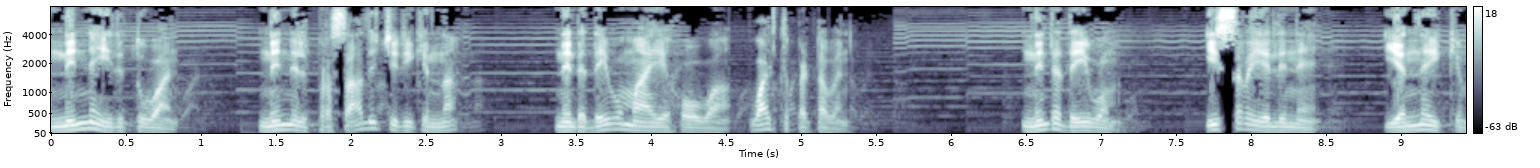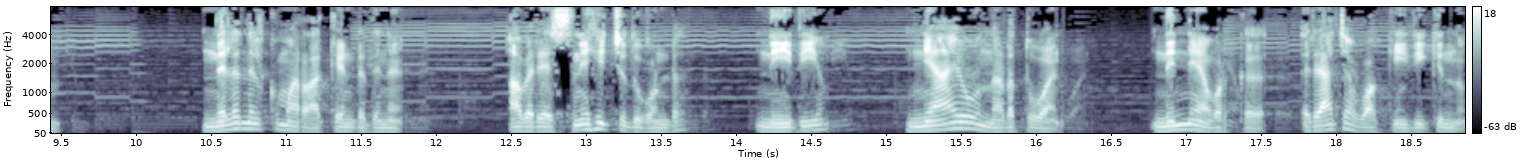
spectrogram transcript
നിന്നെ ഇരുത്തുവാൻ നിന്നിൽ പ്രസാദിച്ചിരിക്കുന്ന നിന്റെ ദൈവമായ ഹോവ വാഴ്ത്തപ്പെട്ടവൻ. നിന്റെ ദൈവം ഇസ്രയേലിനെ എന്നേക്കും നിലനിൽക്കുമാറാക്കേണ്ടതിന് അവരെ സ്നേഹിച്ചതുകൊണ്ട് നീതിയും ന്യായവും നടത്തുവാൻ നിന്നെ അവർക്ക് രാജാവാക്കിയിരിക്കുന്നു.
